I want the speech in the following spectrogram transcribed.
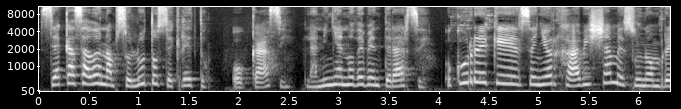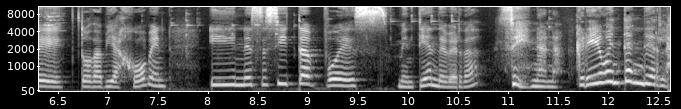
Se ha casado en absoluto secreto. O casi. La niña no debe enterarse. Ocurre que el señor Havisham es un hombre todavía joven y necesita, pues... ¿Me entiende, verdad? Sí, Nana, creo entenderla.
